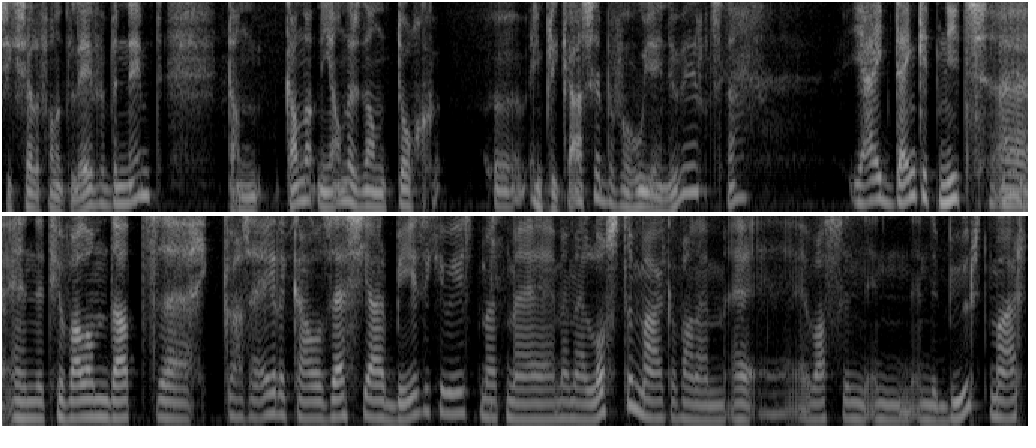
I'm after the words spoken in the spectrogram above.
zichzelf van het leven beneemt, dan kan dat niet anders dan toch uh, implicaties hebben voor hoe je in de wereld staat. Ja, ik denk het niet. Uh, in dit geval omdat uh, ik was eigenlijk al zes jaar bezig geweest met mij, met mij los te maken van hem. Hij, hij was in, in, in de buurt, maar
